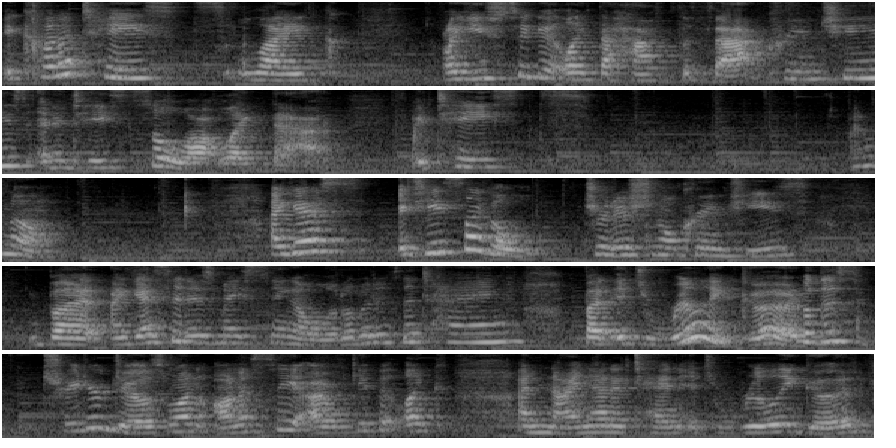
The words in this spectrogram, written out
It kind of tastes like I used to get like the half the fat cream cheese and it tastes a lot like that. It tastes, I don't know. I guess it tastes like a traditional cream cheese, but I guess it is missing a little bit of the tang, but it's really good. So this Trader Joe's one, honestly, I would give it like a 9 out of 10. It's really good.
